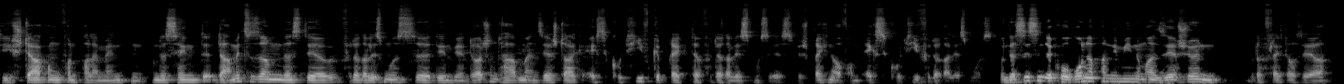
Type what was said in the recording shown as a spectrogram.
die Stärkung von Parlamenten. Und das hängt damit zusammen, dass der Föderalismus, äh, den wir in Deutschland haben, ein sehr stark exekutiv geprägter Föderalismus ist. Wir sprechen auch vom Exekutivföderalismus. Und das ist in der Corona-Pandemie nochmal sehr schön oder vielleicht auch sehr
